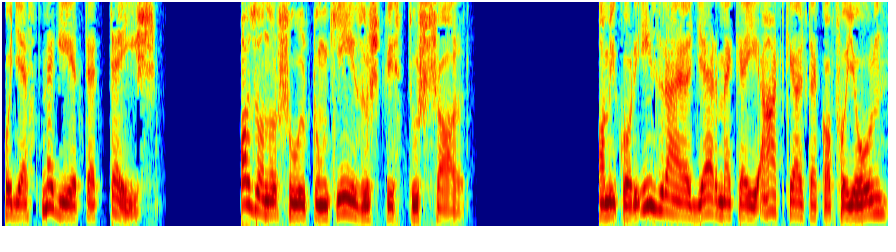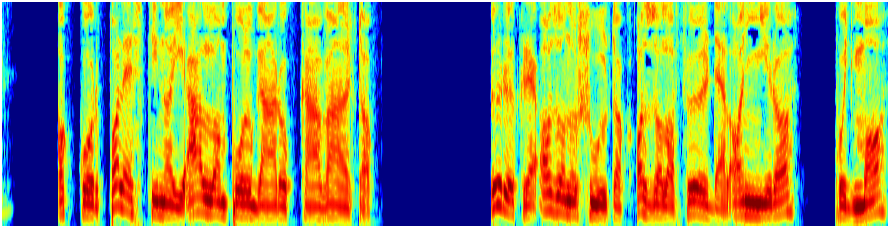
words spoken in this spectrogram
hogy ezt megértette is. Azonosultunk Jézus Krisztussal. Amikor Izrael gyermekei átkeltek a folyón, akkor palesztinai állampolgárokká váltak. Örökre azonosultak azzal a földdel annyira, hogy ma,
